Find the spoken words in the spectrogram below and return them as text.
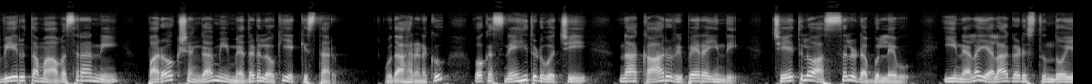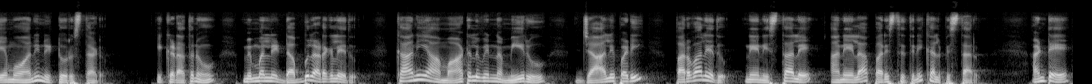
వీరు తమ అవసరాన్ని పరోక్షంగా మీ మెదడులోకి ఎక్కిస్తారు. ఉదాహరణకు ఒక స్నేహితుడు వచ్చి నా కారు రిపేర్ అయింది చేతిలో అస్సలు డబ్బుల్లేవు ఈ నెల ఎలా గడుస్తుందో ఏమో అని నిట్టూరుస్తాడు. ఇక్కడ అతను మిమ్మల్ని డబ్బులు అడగలేదు. కానీ ఆ మాటలు విన్న మీరు జాలిపడి పర్వాలేదు నేనిస్తాలే అనేలా పరిస్థితిని కల్పిస్తారు. అంటే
